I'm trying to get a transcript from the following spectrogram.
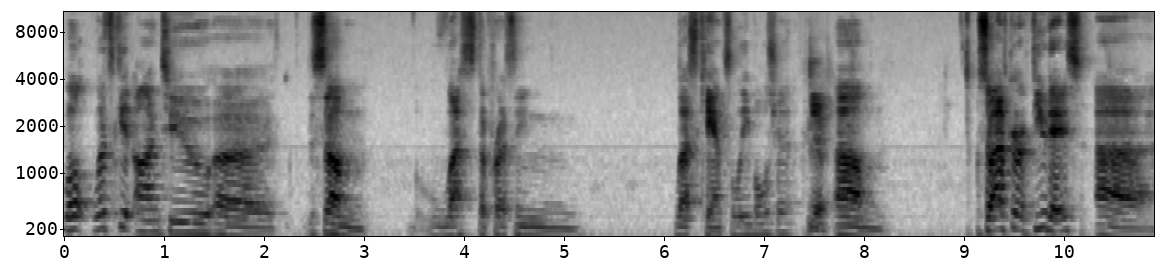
Well, let's get on to uh, some less depressing, less cancel-y bullshit. yeah. Um, so after a few days, uh,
